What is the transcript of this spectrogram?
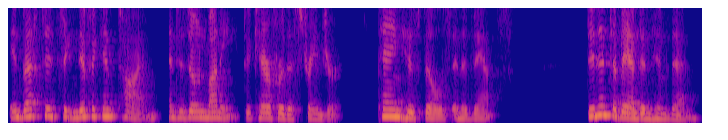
invested significant time and his own money to care for this stranger, paying his bills in advance. Didn't abandon him then,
